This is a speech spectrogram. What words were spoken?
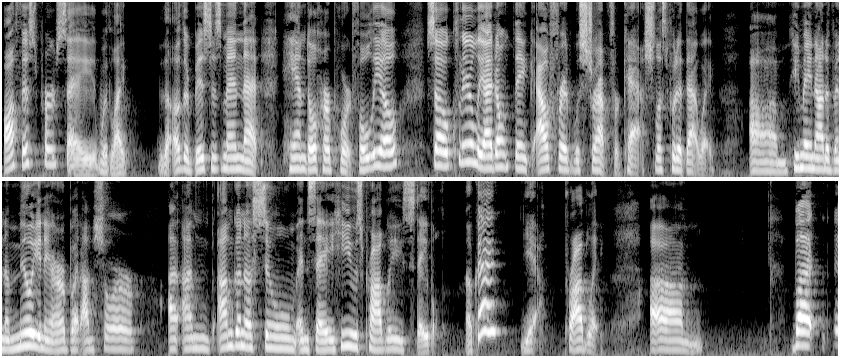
office per se with like the other businessmen that handle her portfolio. So clearly, I don't think Alfred was strapped for cash. Let's put it that way. Um, he may not have been a millionaire, but I'm sure I, I'm I'm gonna assume and say he was probably stable. Okay, yeah, probably. Um, but uh,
